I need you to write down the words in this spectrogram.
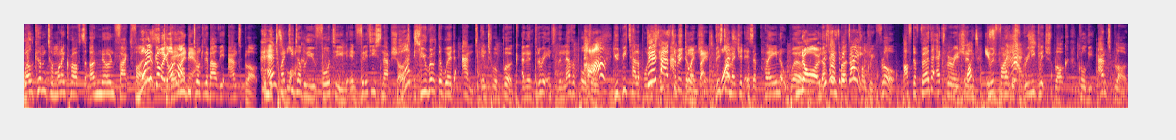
Welcome to Minecraft's unknown fact files. What is going Today on right we'll be now? talking about the ant block. In Ant the block? 20W14 Infinity Snapshot, What? if you wrote the word ant into a book and then threw it into the nether portal, Huh? you'd be teleported This to the has to ant be dimension. clickbait. This What? dimension is a plain world No, this has to be but fake. a concrete floor. After further exploration, What you would find that? this really glitched block called the ant block,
